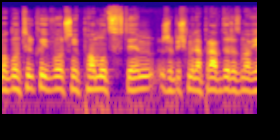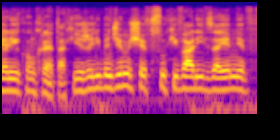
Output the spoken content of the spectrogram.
mogą tylko i wyłącznie pomóc w tym, żebyśmy naprawdę rozmawiali o konkretach. Jeżeli będziemy się wsłuchiwali wzajemnie w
